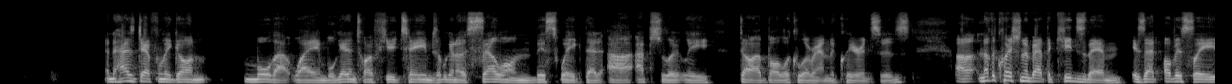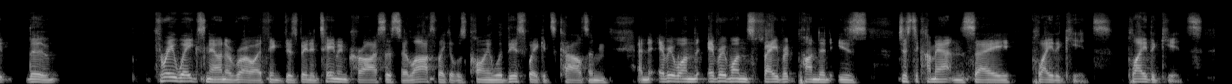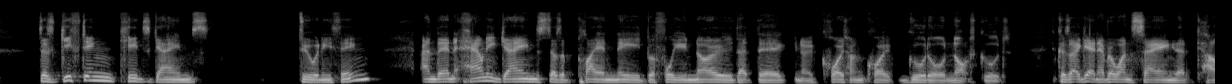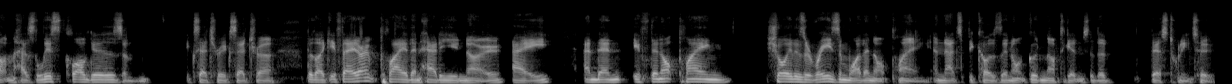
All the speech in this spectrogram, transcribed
and it has definitely gone more that way. And we'll get into a few teams that we're going to sell on this week that are absolutely diabolical around the clearances. Uh, another question about the kids then is that obviously the three weeks now in a row, I think there's been a team in crisis. So last week it was Collingwood, this week it's Carlton, and everyone everyone's favorite pundit is just to come out and say, "Play the kids, play the kids." Does gifting kids games do anything? And then how many games does a player need before you know that they're, you know, quote unquote good or not good? Because again, everyone's saying that Carlton has list cloggers and et cetera, et cetera. But like if they don't play, then how do you know? A. And then if they're not playing, surely there's a reason why they're not playing. And that's because they're not good enough to get into the best 22.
